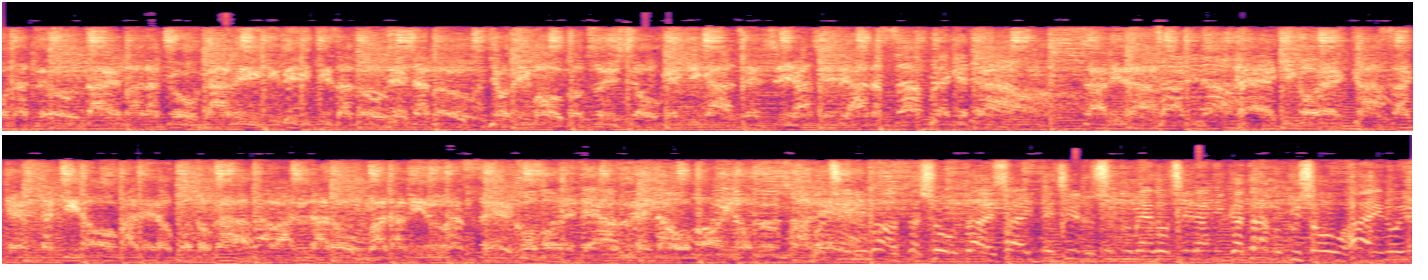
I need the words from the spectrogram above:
ようなく絶え間なく鳴り響き刻むデジャブよりもごつい衝撃が全身走り放つ Break it down 足りな足りなへ聞こえんか叫んだ昨日までのことが変わるだろうまだ見ぬはずでこぼれて溢れ正体咲いて散る宿命どちらに傾く勝敗の行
